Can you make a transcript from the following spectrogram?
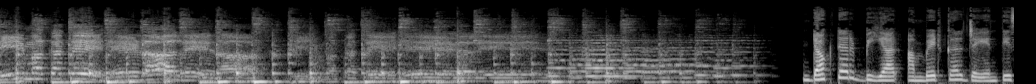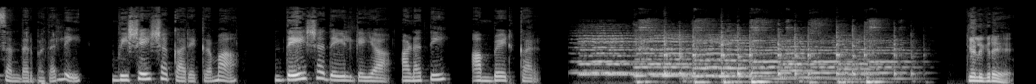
ಭೀಮಕತೆ ಹೇಳಲೇನ? ಭೀಮಕತೆ ಹೇಳಲೆ. Doctor B R Ambedkar Jayanti ಸಂದರ್ಭದಲ್ಲಿ ವಿಶೇಷ ಕಾರ್ಯಕ್ರಮ ದೇಶದೇಳ್ಗೆಯ ಅಣತಿ ಅಂಬೇಡ್ಕರ್. ಕೇಳಿಗರೆ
